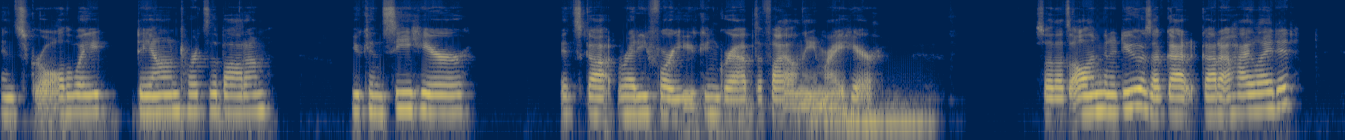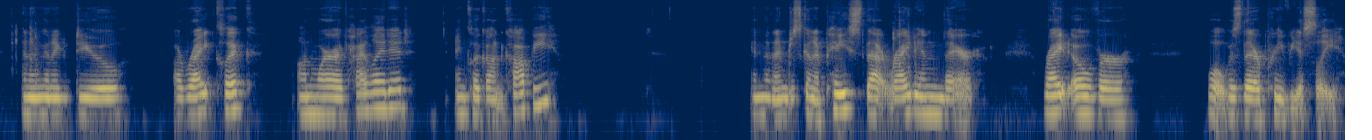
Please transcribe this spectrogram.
and scroll all the way down towards the bottom, you can see here it's got ready for you. You can grab the file name right here. So that's all I'm going to do is I've got, got it highlighted and I'm going to do a right click on where I've highlighted and click on copy. And then I'm just going to paste that right in there, right over what was there previously.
